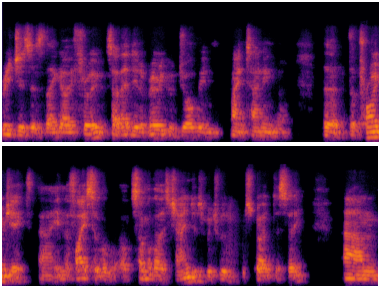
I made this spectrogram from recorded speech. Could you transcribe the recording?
bridges as they go through. So they did a very good job in maintaining the, the, the project uh, in the face of, of some of those changes, which was, was great to see. Um,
